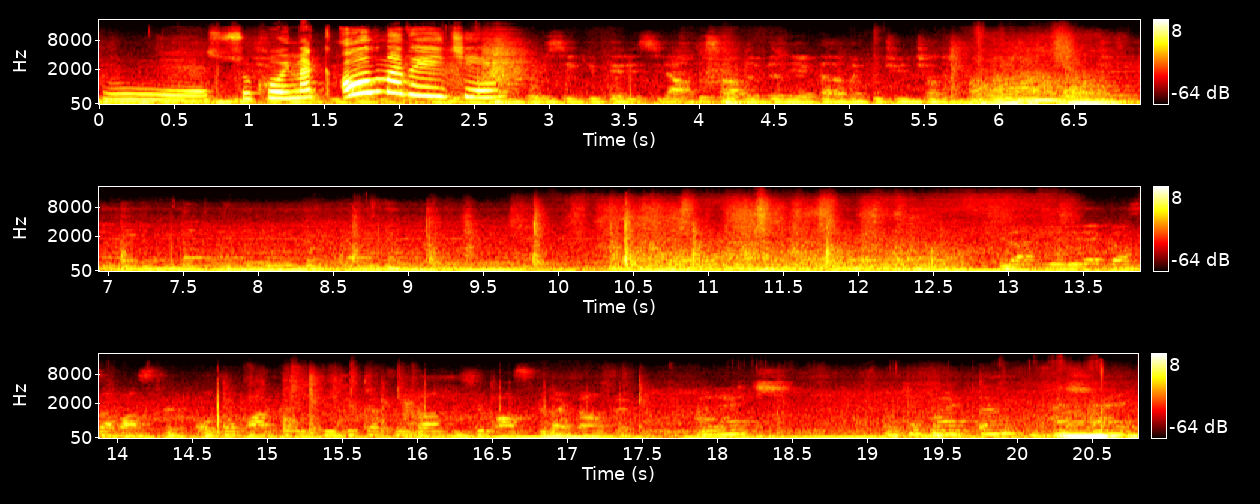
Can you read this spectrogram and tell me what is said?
Şimdi su koymak olmadığı için. Polis ekipleri silahlı saldırganı yakalamak için çalışmalar. Tren yerine gaza bastı. Otoparkın ikinci katından düşüp askıda kaldı. Araç otoparktan aşağıya.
